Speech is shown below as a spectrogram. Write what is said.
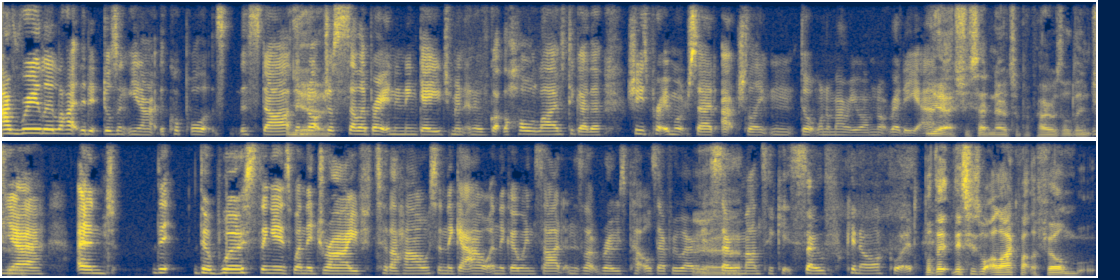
I really like that it doesn't unite the couple at the start. They're Yeah. not just celebrating an engagement and have got the whole lives together. She's pretty much said, actually, mm, don't want to marry you. I'm not ready yet. Yeah, she said no to proposal, didn't she? Yeah, and the the worst thing is when they drive to the house and they get out and they go inside and there's like rose petals everywhere and it's so romantic. It's so fucking awkward. But th- this is what I like about the film.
